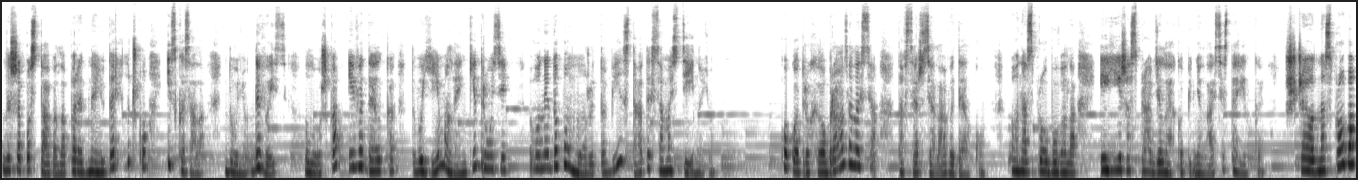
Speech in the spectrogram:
лише поставила перед нею тарілочку і сказала Доню, дивись, ложка і виделка, твої маленькі друзі. Вони допоможуть тобі стати самостійною. Коко трохи образилася та все ж взяла виделку. Вона спробувала, і їжа справді легко піднялася з тарілки. Ще одна спроба,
